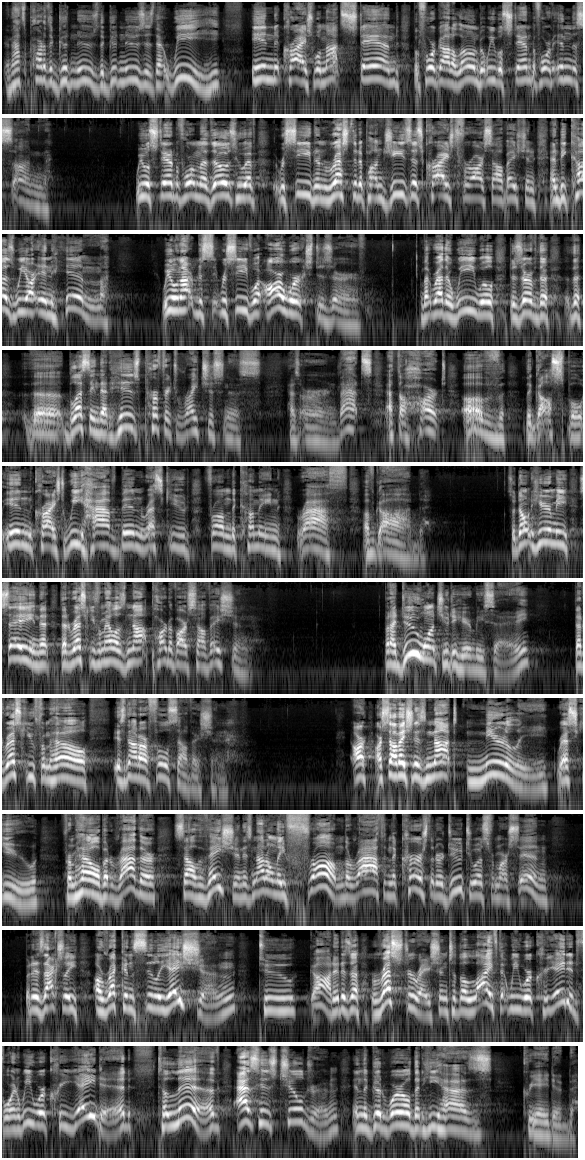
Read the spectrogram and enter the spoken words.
And that's part of the good news. The good news is that we in Christ will not stand before God alone, but we will stand before Him in the Son. We will stand before Him as those who have received and rested upon Jesus Christ for our salvation. And because we are in Him, we will not receive what our works deserve, but rather we will deserve the, the, the blessing that His perfect righteousness has earned. That's at the heart of the gospel. In Christ, we have been rescued from the coming wrath of God. So don't hear me saying that, that rescue from hell is not part of our salvation. But I do want you to hear me say that rescue from hell is not our full salvation. Our, our salvation is not merely rescue from hell, but rather salvation is not only from the wrath and the curse that are due to us from our sin, but it is actually a reconciliation to God. It is a restoration to the life that we were created for, and we were created to live as His children in the good world that He has created.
